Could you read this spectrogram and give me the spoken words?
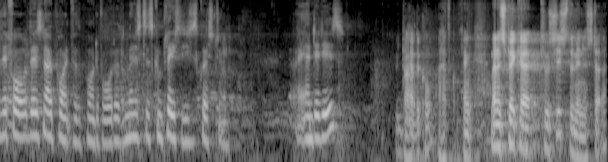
Therefore, there's no point for the point of order. The minister has completed his question. And it is? Do I have the call? I have the call. Thank you. Madam Speaker, to assist the minister,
